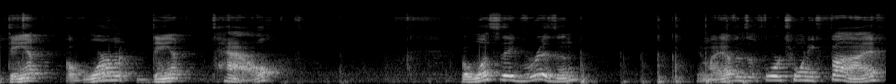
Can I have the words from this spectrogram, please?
damp, a warm damp towel. But once they've risen, and my oven's at 425,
